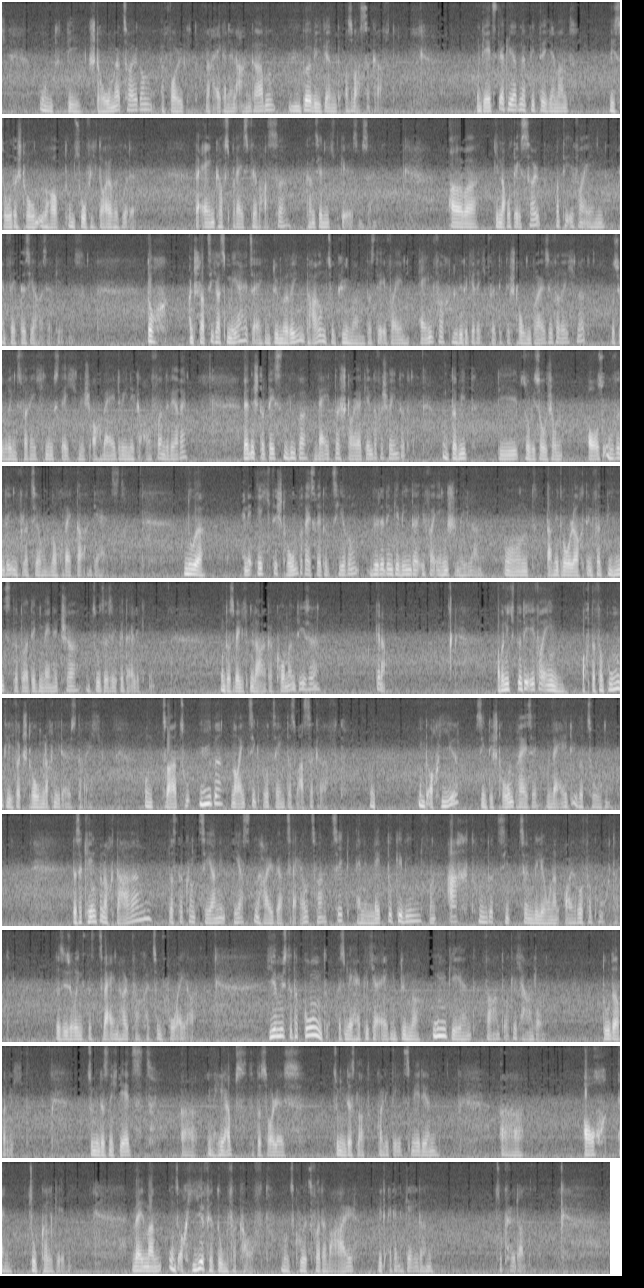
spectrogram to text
und die Stromerzeugung erfolgt nach eigenen Angaben überwiegend aus Wasserkraft. Und jetzt erklärt mir bitte jemand, wieso der Strom überhaupt um so viel teurer wurde. Der Einkaufspreis für Wasser kann es ja nicht gewesen sein. Aber genau deshalb hat die EVN ein fettes Jahresergebnis. Doch Anstatt sich als Mehrheitseigentümerin darum zu kümmern, dass die FAN einfach nur wieder gerechtfertigte Strompreise verrechnet, was übrigens verrechnungstechnisch auch weit weniger Aufwand wäre, werden stattdessen lieber weiter Steuergelder verschwendet und damit die sowieso schon ausufernde Inflation noch weiter angeheizt. Nur eine echte Strompreisreduzierung würde den Gewinn der FAN schmälern und damit wohl auch den Verdienst der dortigen Manager und zusätzlich Beteiligten. Und aus welchem Lager kommen diese? Genau. Aber nicht nur die EVN, auch der Verbund liefert Strom nach Niederösterreich. Und zwar zu über 90 Prozent aus Wasserkraft. Und, und auch hier sind die Strompreise weit überzogen. Das erkennt man auch daran, dass der Konzern im ersten Halbjahr 2022 einen Nettogewinn von 817 Millionen Euro verbucht hat. Das ist übrigens das zweieinhalbfache zum Vorjahr. Hier müsste der Bund als mehrheitlicher Eigentümer umgehend verantwortlich handeln. Tut aber nicht. Zumindest nicht jetzt. Äh, Im Herbst, da soll es, zumindest laut Qualitätsmedien, äh, auch ein Zuckerl geben. Weil man uns auch hier für dumm verkauft, um uns kurz vor der Wahl mit eigenen Geldern zu ködern.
